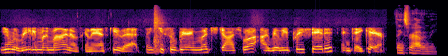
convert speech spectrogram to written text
You were reading my mind. I was going to ask you that. Thank you so very much, Joshua. I really appreciate it, and take care. Thanks for having me.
